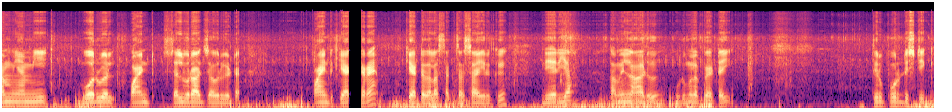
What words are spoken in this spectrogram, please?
எம்எம்இ போர்வெல் பாயிண்ட் செல்வராஜ் அவர்கிட்ட பாயிண்ட் கேட்குறேன் கேட்டதெல்லாம் சக்ஸஸ் ஆகிருக்கு இந்த ஏரியா தமிழ்நாடு உடுமலைப்பேட்டை திருப்பூர் டிஸ்ட்ரிக்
